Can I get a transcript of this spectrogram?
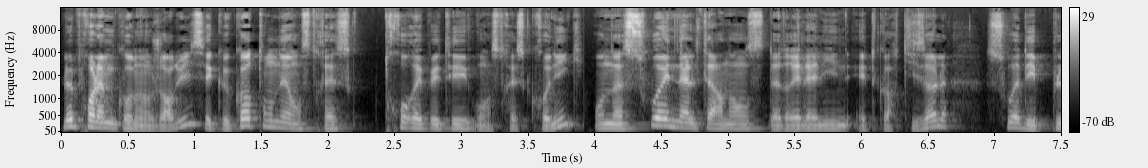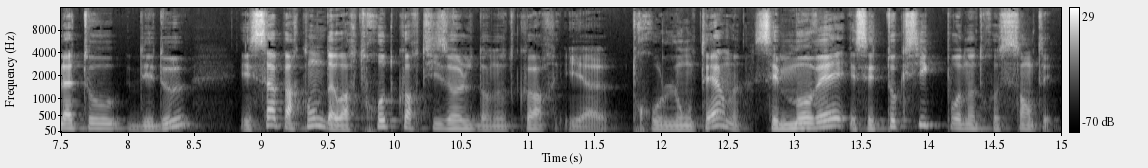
Le problème qu'on a aujourd'hui, c'est que quand on est en stress trop répété ou en stress chronique, on a soit une alternance d'adrénaline et de cortisol, soit des plateaux des deux, et ça, par contre, d'avoir trop de cortisol dans notre corps et à trop long terme, c'est mauvais et c'est toxique pour notre santé.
